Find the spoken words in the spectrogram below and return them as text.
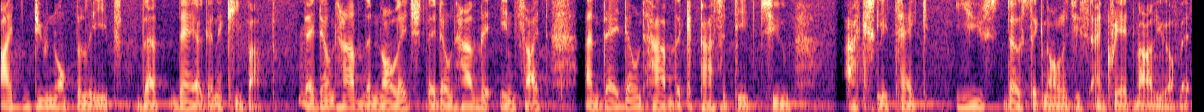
I do not believe that they are going to keep up. Hmm. They don't have the knowledge, they don't have the insight, and they don't have the capacity to actually take use those technologies and create value of it.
